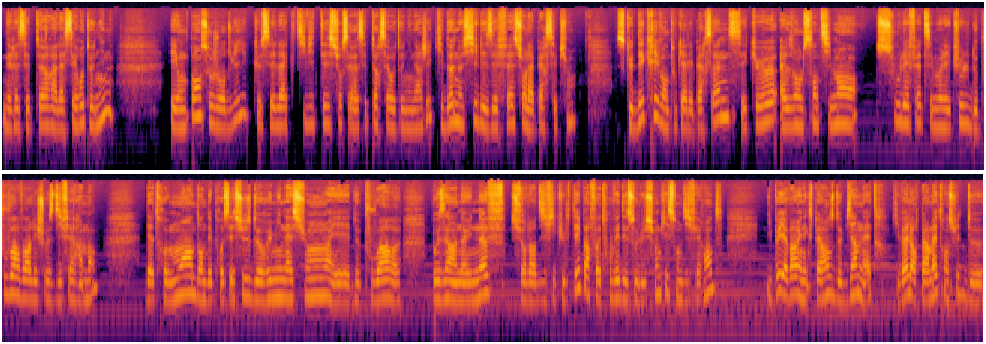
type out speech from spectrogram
des récepteurs à la sérotonine. Et on pense aujourd'hui que c'est l'activité sur ces récepteurs sérotoninergiques qui donne aussi les effets sur la perception. Ce que décrivent en tout cas les personnes, c'est qu'elles ont le sentiment sous l'effet de ces molécules, de pouvoir voir les choses différemment, d'être moins dans des processus de rumination et de pouvoir euh, poser un œil neuf sur leurs difficultés, parfois trouver des solutions qui sont différentes il peut y avoir une expérience de bien-être qui va leur permettre ensuite de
